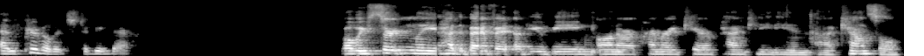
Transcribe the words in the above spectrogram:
and privileged to be there. Well, we've certainly had the benefit of you being on our primary care pan Canadian uh, Council.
